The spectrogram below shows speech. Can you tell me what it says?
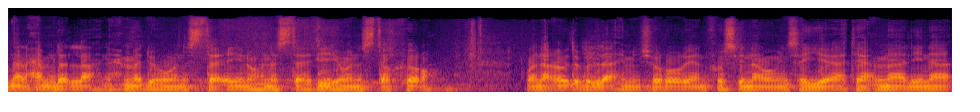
إن الحمد لله نحمده ونستعينه ونستهديه ونستغفره ونعوذ بالله من شرور أنفسنا ومن سيئات أعمالنا.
